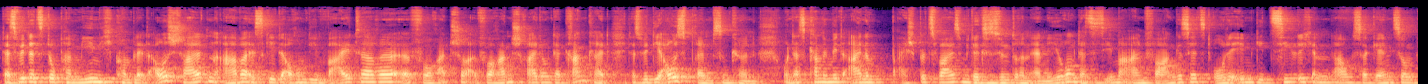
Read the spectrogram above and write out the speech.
Das wird jetzt Dopamin nicht komplett ausschalten, aber es geht auch um die weitere äh, Voranschreitung der Krankheit, dass wir die ausbremsen können. Und das kann man mit einem beispielsweise mit der gesünderen Ernährung, das ist immer allen vorangesetzt, oder eben gezielt durch eine Nahrungsergänzung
